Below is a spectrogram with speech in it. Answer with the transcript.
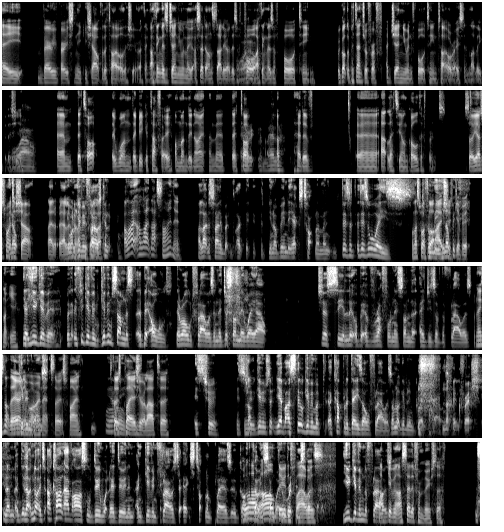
a very, very sneaky shout for the title this year, I think. I think there's genuinely, I said it on Stadio, there's a Wow. four, I think there's a four team. We've got the potential for a genuine four team title race in La Liga this year. Wow. Um, they're top. They won, they beat Getafe on Monday night, and they're, they're top Eric ahead of uh, Atleti on goal difference. So yeah, I just wanted know- to shout. Like, You want to give him flowers? Can, I like I like that signing. I like the signing, but like you know, being the ex Tottenham, and there's a, there's always. Well, that's what I thought me, I you know, should give it, not you. Yeah, you give it. But if you give him, give him some that's a bit old. They're old flowers, and they're just on their way out. Just see a little bit of ruffleness on the edges of the flowers. And he's not there Give anymore, those. it, so it's fine. You know Those I mean? players you're allowed to. It's true. It's Not- Give him some. Yeah, but I still give him a, a couple of days old flowers. I'm not giving him great flowers. Nothing fresh. You know, you know, not, I can't have Arsenal doing what they're doing and, and giving flowers to ex Tottenham players who are going, Well, going I'll, I'll somewhere do the ripping stuff. flowers. You give him the flowers. I'll give it. I'll say that from Musa.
